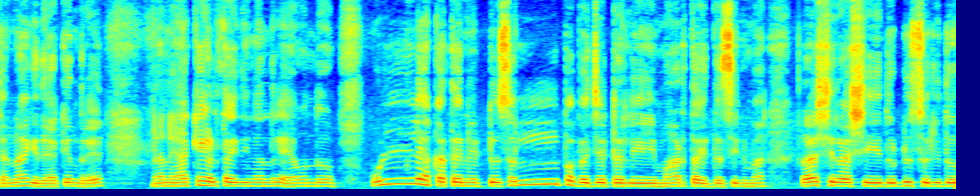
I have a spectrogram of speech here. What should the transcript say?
ಚೆನ್ನಾಗಿದೆ. ಯಾಕೆಂದರೆ ನಾನು ಯಾಕೆ ಹೇಳ್ತಾ ಇದ್ದೀನಿ ಅಂದರೆ ಒಂದು ಒಳ್ಳೆಯ ಕಥೆ ನೆಟ್ಟು ಸ್ವಲ್ಪ ಬಜೆಟಲ್ಲಿ ಮಾಡ್ತಾ ಇದ್ದ ಸಿನಿಮಾ ರಾಶಿ ರಾಶಿ ದುಡ್ಡು ಸುರಿದು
